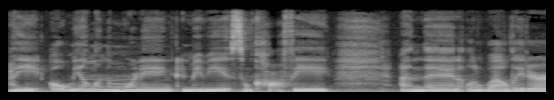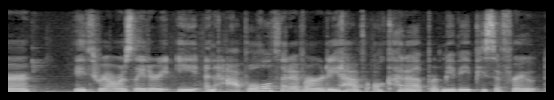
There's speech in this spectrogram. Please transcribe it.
I eat oatmeal in the morning and maybe some coffee, and then a little while later, maybe three hours later, eat an apple that I've already have all cut up, or maybe a piece of fruit,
